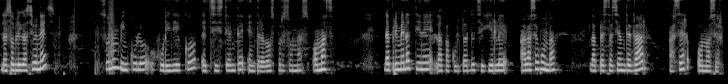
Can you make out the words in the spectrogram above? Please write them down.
Las obligaciones son un vínculo jurídico existente entre dos personas o más. La primera tiene la facultad de exigirle a la segunda la prestación de dar, hacer o no hacer.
